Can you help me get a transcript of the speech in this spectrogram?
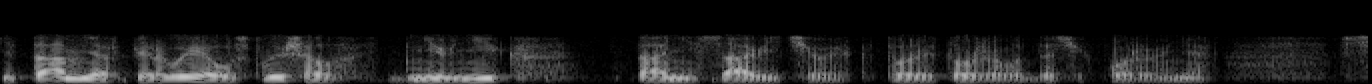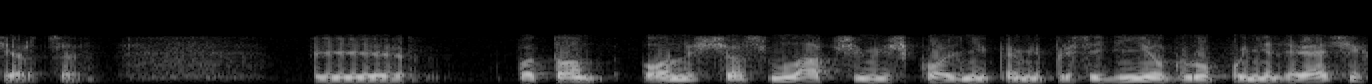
И там я впервые услышал дневник Тани Савичевой, который тоже вот до сих пор у меня в сердце. И потом он еще с младшими школьниками присоединил группу незрячих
